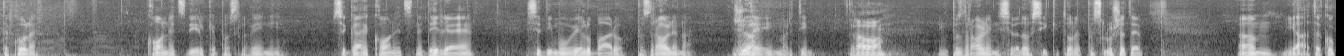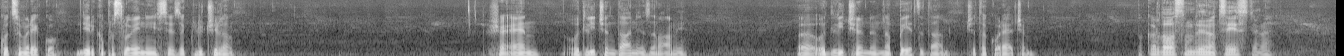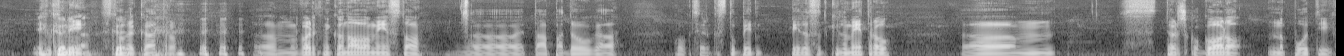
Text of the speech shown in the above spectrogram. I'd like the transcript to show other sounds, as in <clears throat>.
takole. Konec dirke po Sloveniji, vsega je konec, nedelja je, sedimo v Velobaru, pozdravljena, Živijo. Matej in Martin. Zdravo. In pozdravljeni, seveda, vsi, ki tole poslušate. Um, ja, tako kot sem rekel, dirka po Sloveniji se je zaključila. Še en odličen dan je za nami, uh, odličen, napet dan, če tako rečem. Pa kar dolgo smo bili na cesti, ne? E, kar, sto kar. dekatrov. Um, Vrhniko novo mesto, uh, etapa dolga, koliko, cirka 150 km. Um, s Trško goro na poti.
